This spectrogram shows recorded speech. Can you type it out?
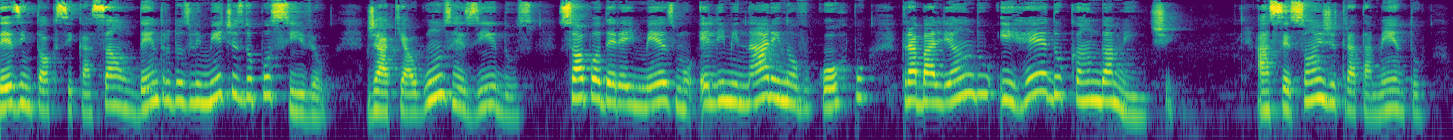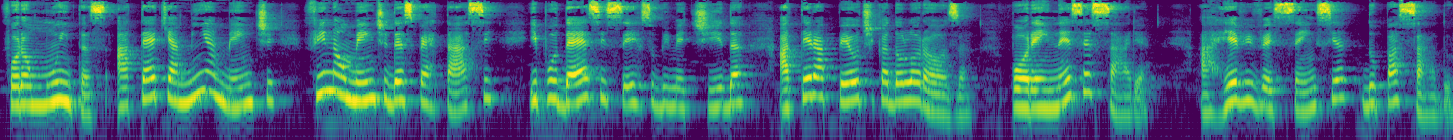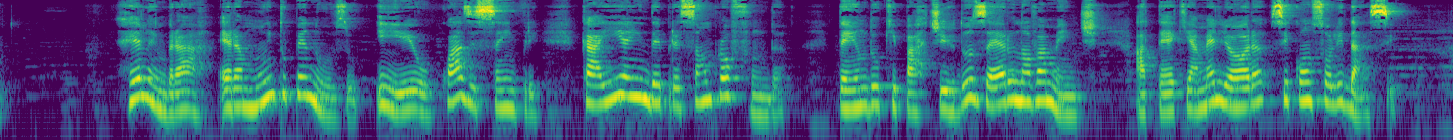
Desintoxicação dentro dos limites do possível, já que alguns resíduos só poderei mesmo eliminar em novo corpo, trabalhando e reeducando a mente. As sessões de tratamento foram muitas até que a minha mente finalmente despertasse e pudesse ser submetida à terapêutica dolorosa, porém necessária, a revivescência do passado. Relembrar era muito penoso e eu, quase sempre, caía em depressão profunda, tendo que partir do zero novamente, até que a melhora se consolidasse.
